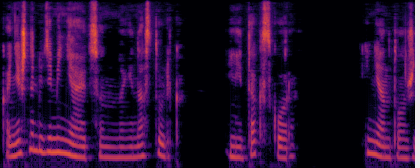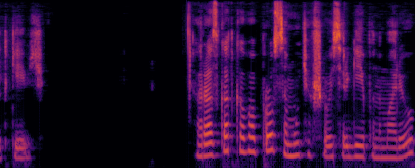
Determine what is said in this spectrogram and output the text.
Конечно, люди меняются, но не настолько. И не так скоро. И не Антон Житкевич. Разгадка вопроса, мучившего Сергея Пономарева,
